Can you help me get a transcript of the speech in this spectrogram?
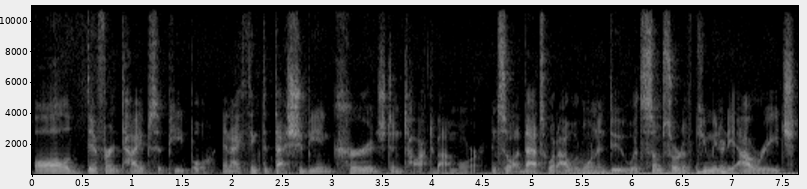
all different types of people and I think that that should be encouraged and talked about more. And so that's what I would want to do with some sort of community outreach.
